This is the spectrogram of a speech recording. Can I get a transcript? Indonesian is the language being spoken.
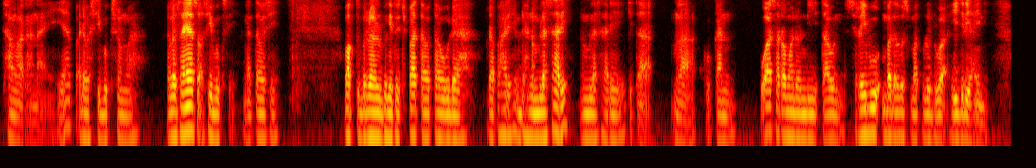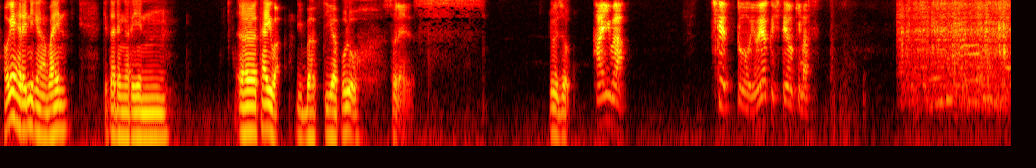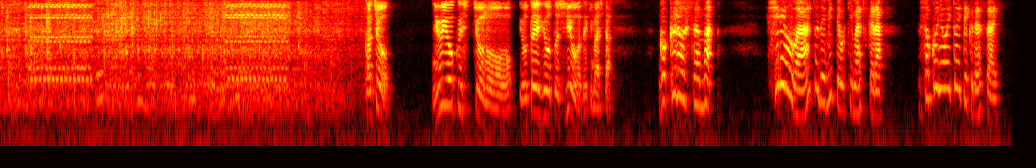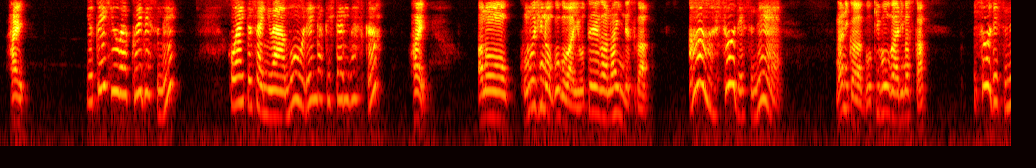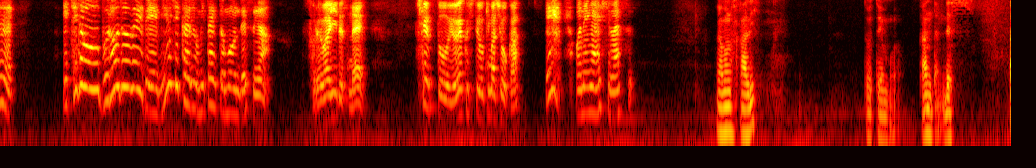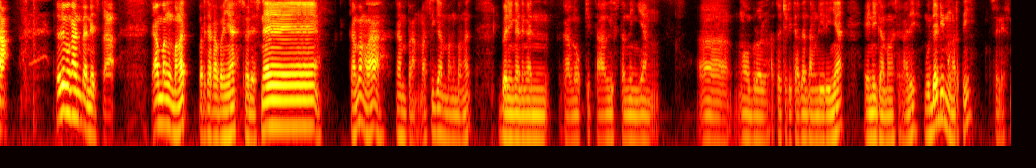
tamaranai. Ya, pada sibuk semua Kalau saya sok sibuk sih, nggak tahu sih. Waktu berlalu begitu cepat, tahu-tahu udah berapa hari? Udah 16 hari. 16 hari kita melakukan puasa Ramadan di tahun 1442 Hijriah ini. Oke, hari ini kita ngapain? Kita dengerin eh Kaiwa di bab 30. So des. Dozo. 会話チケットを予約しておきます 課長ニューヨーク出張の予定表と資料ができました。ご苦労様。資料は後で見ておきますからそこに置いといてください。はい。予定表はこれですね。ホワイトさんにはもう連絡してありますか？はい。あのこの日の午後は予定がないんですが。ああそうですね。何かご希望がありますか？そうですね。一度ブロードウェイでミュージカルを見たいと思うんですがそれはいいですねチケットを予約しておきましょうかええお願いします Gampang sekali. Totemo kantan des. Tak. Totemo kantan des tak. Gampang banget percakapannya. So des ne. Gampang lah, gampang. Masih gampang banget dibandingkan dengan kalau kita listening yang eh, ngobrol atau cerita tentang dirinya. Ini gampang sekali, mudah dimengerti. So des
